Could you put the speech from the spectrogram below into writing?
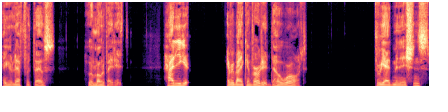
and you're left with those who are motivated. How do you get everybody converted, the whole world? Three admonitions.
